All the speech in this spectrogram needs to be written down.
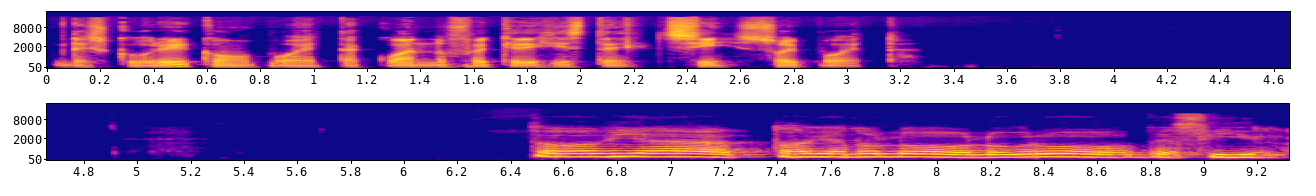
descubrir como poeta? ¿Cuándo fue que dijiste, sí, soy poeta? Todavía, todavía no lo logro decir,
